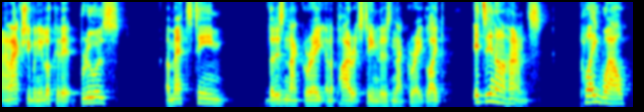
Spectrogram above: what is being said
And actually, when you look at it, Brewers, a Mets team that isn't that great, and a Pirates team that isn't that great, like it's in our hands play well,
